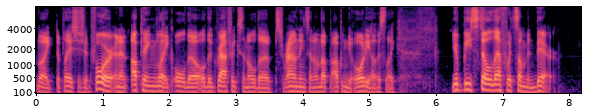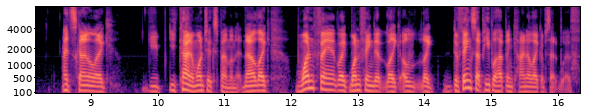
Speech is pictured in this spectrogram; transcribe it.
like the PlayStation 4 and then upping like all the all the graphics and all the surroundings and up, upping the audio is like you'd be still left with something bare. It's kind of like you you kind of want to expand on it. Now like one thing like one thing that like like the things that people have been kind of like upset with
